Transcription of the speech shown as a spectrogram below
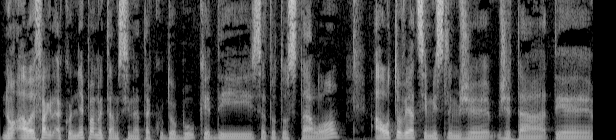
No ale fakt ako nepamätám si na takú dobu, kedy sa toto stalo a o to viac si myslím, že, že tá, tie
